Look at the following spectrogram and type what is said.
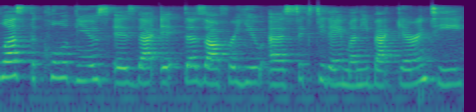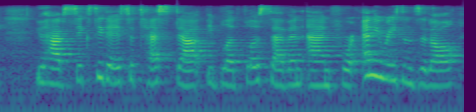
Plus, the cool news is that it does offer you a 60 day money back guarantee. You have 60 days to test out the Blood Flow 7, and for any reasons at all,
